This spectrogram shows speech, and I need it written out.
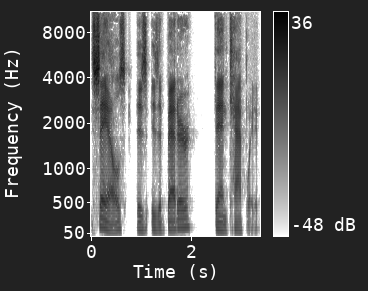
sales is, is it better than cap weighted?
